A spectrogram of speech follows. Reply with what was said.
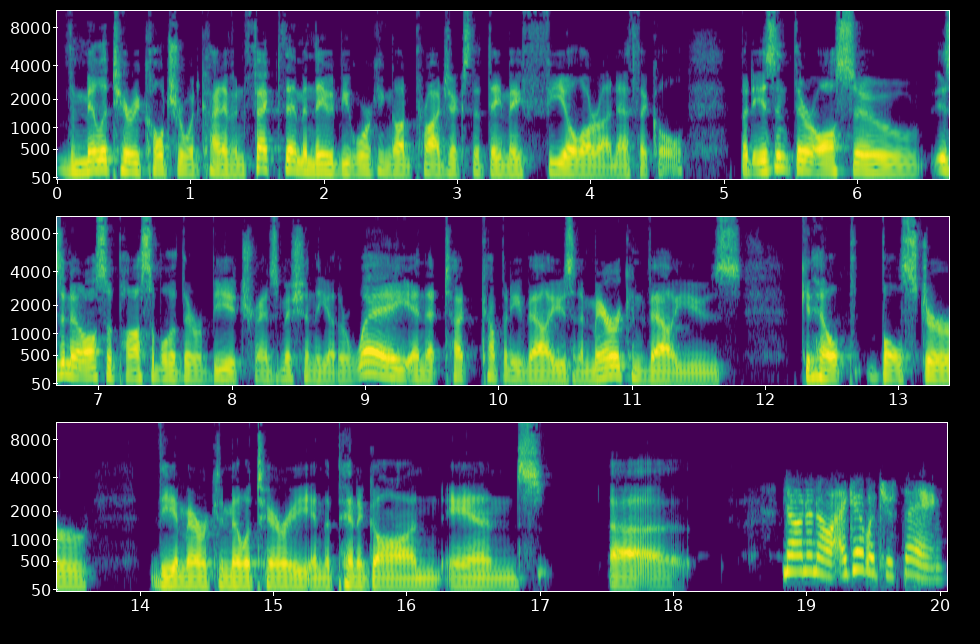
the military culture would kind of infect them, and they would be working on projects that they may feel are unethical. But isn't there also isn't it also possible that there would be a transmission the other way, and that tech company values and American values can help bolster the American military and the Pentagon and uh, no, no, no. I get what you're saying.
